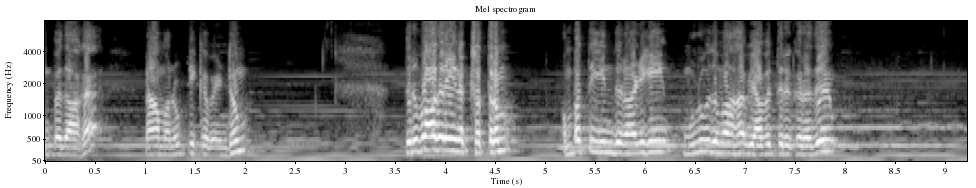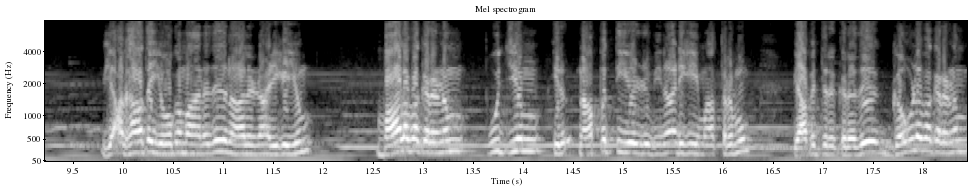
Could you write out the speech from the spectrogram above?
என்பதாக நாம் அனுஷ்டிக்க வேண்டும். திருவாதிரை நட்சத்திரம் ஐம்பத்தி ஐந்து நாழிகை முழுவதுமாக வியாபித்திருக்கிறது. வியாகாத யோகமானது நாலு நாழிகையும் பாலவகரணம் பூஜ்ஜியம் நாற்பத்தி ஏழு வினாடிகை மாத்திரமும் வியாபித்திருக்கிறது. கௌளவகரணம்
